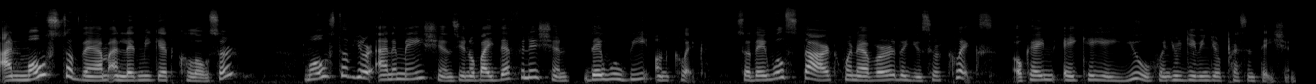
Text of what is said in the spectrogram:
And most of them, and let me get closer, most of your animations, you know, by definition, they will be on click. So they will start whenever the user clicks, okay, AKA you, when you're giving your presentation.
